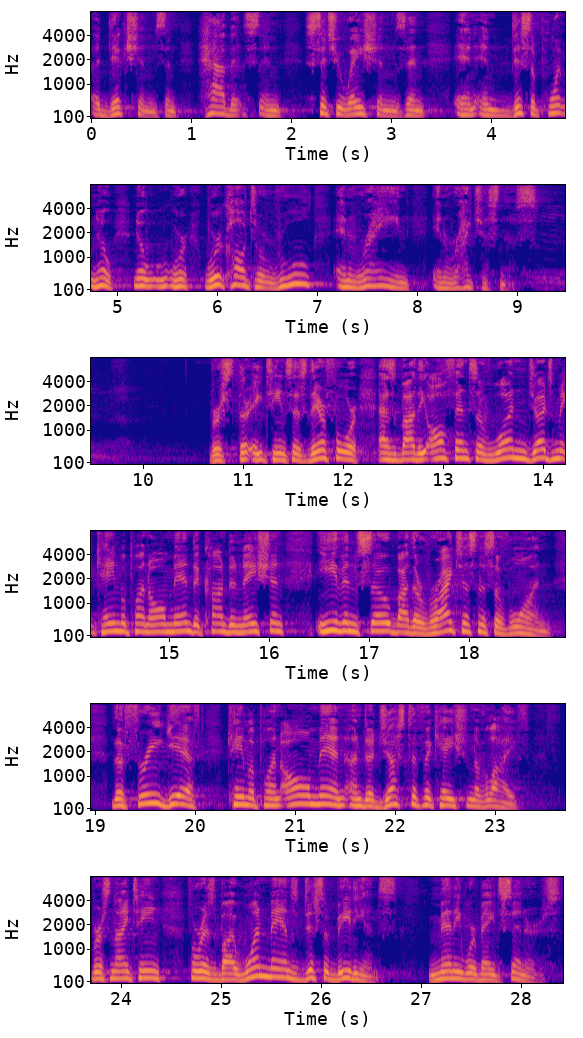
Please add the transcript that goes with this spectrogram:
addictions and habits and situations and, and, and disappointment. No, no, we're, we're called to rule and reign in righteousness. Verse 18 says, Therefore, as by the offense of one judgment came upon all men to condemnation, even so by the righteousness of one, the free gift came upon all men unto justification of life. Verse 19, For as by one man's disobedience many were made sinners,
